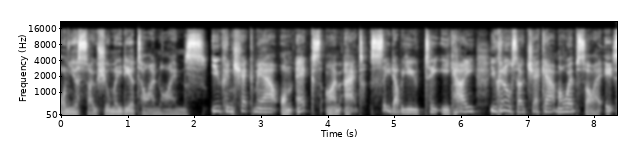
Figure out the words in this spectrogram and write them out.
on your social media timelines. You can check me out on X, I'm at CWTEK. You can also check out my website, it's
